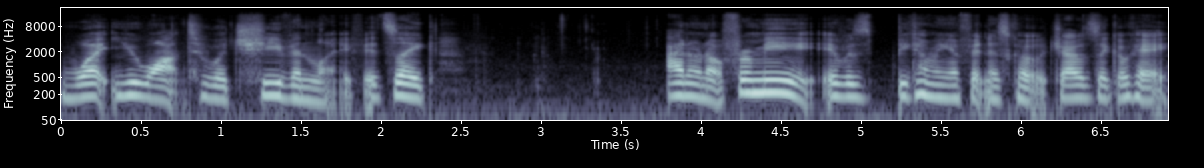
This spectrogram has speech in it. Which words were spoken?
what you want to achieve in life. It's like, I don't know. For me, it was becoming a fitness coach. I was like, okay,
